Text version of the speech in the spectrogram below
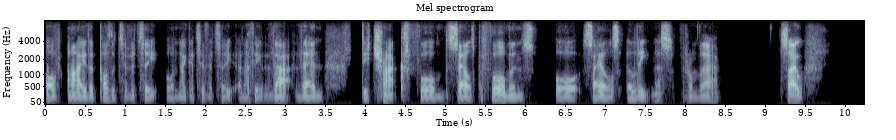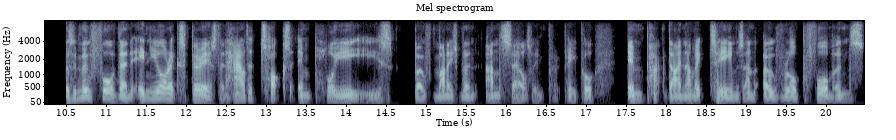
of either positivity or negativity. And I think that then detracts from sales performance or sales eliteness from there. So as we move forward then, in your experience then, how do toxic employees both management and sales people impact dynamic teams and overall performance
